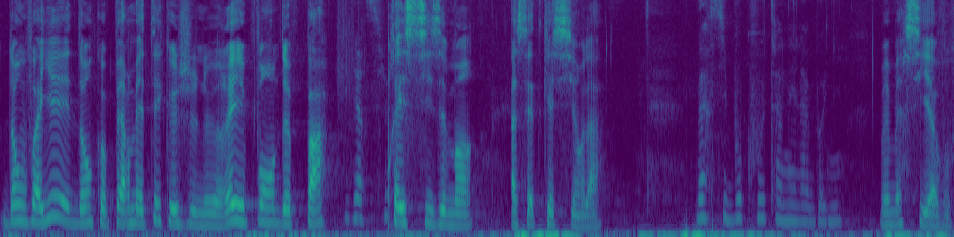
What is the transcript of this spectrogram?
Donc, vous voyez, donc permettez que je ne réponde pas précisément à cette question-là. Merci beaucoup, Tanela Boni. Mais merci à vous.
